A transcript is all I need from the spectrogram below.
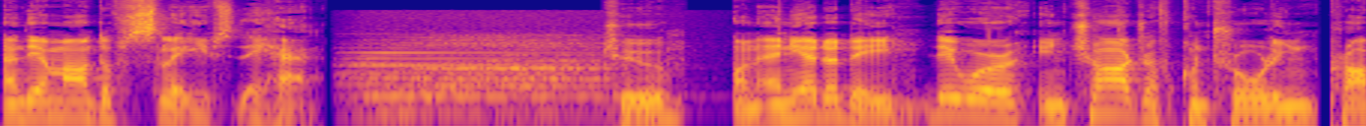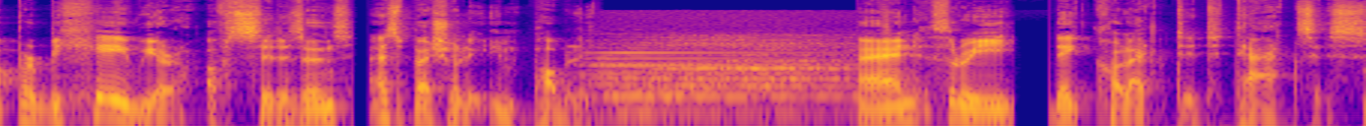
and the amount of slaves they had. Two, on any other day, they were in charge of controlling proper behavior of citizens, especially in public. And three, they collected taxes.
